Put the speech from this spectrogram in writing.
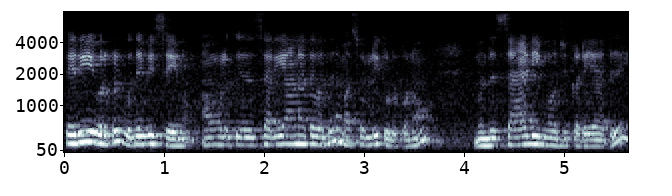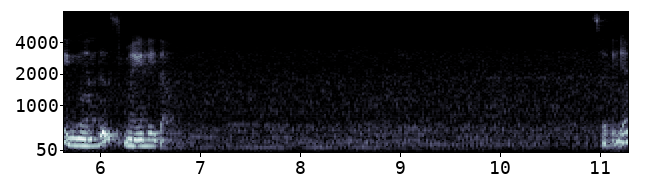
பெரியவர்கள் உதவி செய்யணும். அவங்களுக்கு சரியானதை வந்து நம்ம சொல்லி கொடுக்கணும். வந்து சேட் இமோஜி கிடையாது. இங்கே வந்து ஸ்மைலி தான். சரியா?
